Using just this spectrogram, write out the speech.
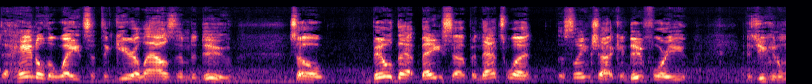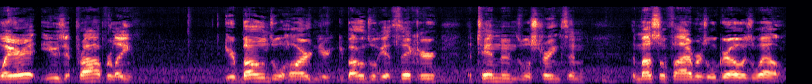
to handle the weights that the gear allows them to do. So build that base up, and that's what the slingshot can do for you is you can wear it, use it properly, your bones will harden, your bones will get thicker, the tendons will strengthen, the muscle fibers will grow as well.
